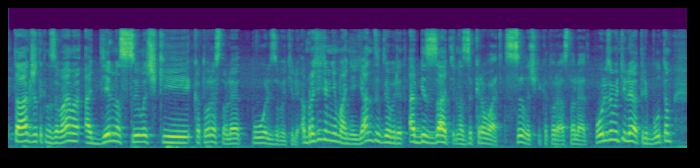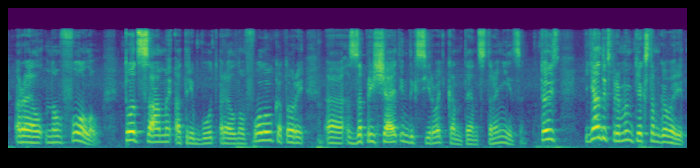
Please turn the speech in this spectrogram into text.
также так называемые отдельно ссылочки, которые оставляют пользователи. Обратите внимание, Яндекс говорит обязательно закрывать ссылочки, которые оставляют пользователи атрибутом rel nofollow. Тот самый атрибут rel nofollow, который э, запрещает индексировать контент страницы. То есть Яндекс прямым текстом говорит,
